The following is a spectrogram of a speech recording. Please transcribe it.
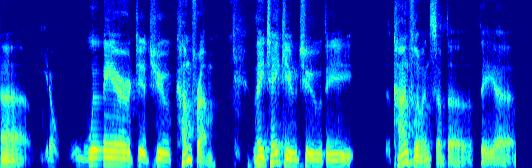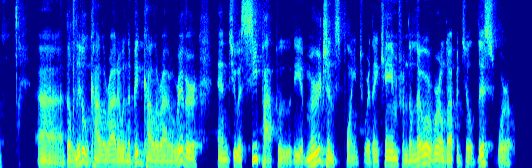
uh, you know, where did you come from? They take you to the confluence of the the uh, uh, the Little Colorado and the Big Colorado River, and to a Sipapu, the emergence point where they came from the lower world up until this world.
